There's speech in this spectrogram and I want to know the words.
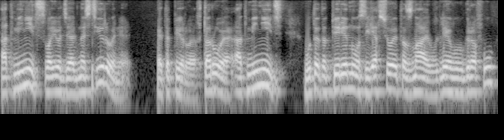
отменить свое диагностирование, это первое. Второе, отменить вот этот перенос, я все это знаю, в левую графу.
